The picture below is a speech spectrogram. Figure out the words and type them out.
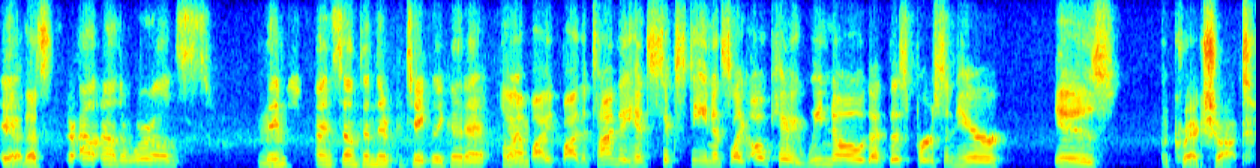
Yeah, If that's they're out in other worlds. They Mhm. might find something they're particularly good at. Yeah, on- by by the time they hit 16, it's like, okay, we know that this person here is a crack shot.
